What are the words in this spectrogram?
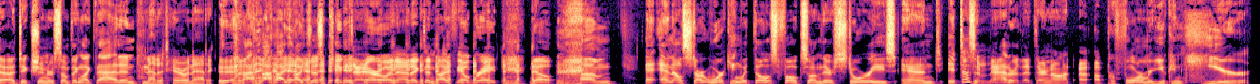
addiction or something like that and not a heroin addict I, I, just kicked a heroin addict and i feel great no um, and I'll start working with those folks on their stories, and it doesn't matter that they're not a, a performer. You can hear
